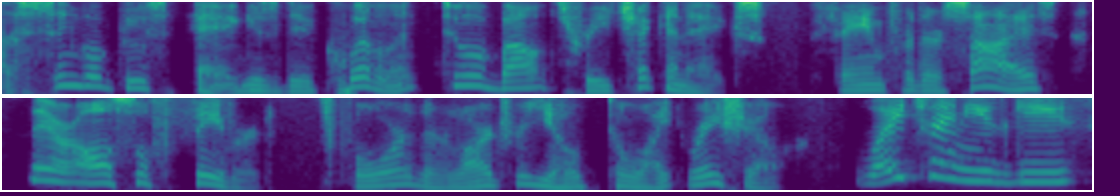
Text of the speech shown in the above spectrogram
A single goose egg is the equivalent to about three chicken eggs famed for their size, they are also favored for their larger yolk to white ratio. White Chinese geese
